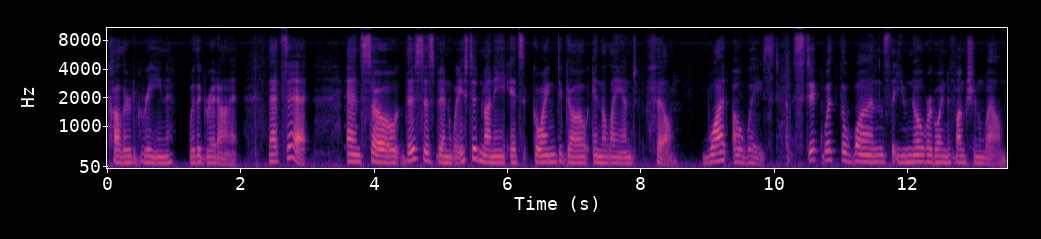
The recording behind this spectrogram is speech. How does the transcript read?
colored green with a grid on it. That's it. And so this has been wasted money. It's going to go in the landfill. What a waste. Stick with the ones that you know are going to function well.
